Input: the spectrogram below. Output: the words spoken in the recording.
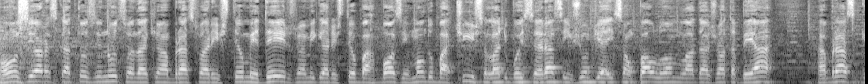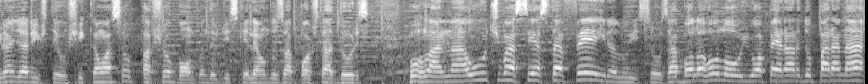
11 horas e 14 minutos, mandar aqui um abraço para Aristeu Medeiros, meu amigo Aristeu Barbosa, irmão do Batista, lá de Boicerança, em Jundiaí, São Paulo, homem lá da JBA. Abraço grande, Aristeu. O Chicão achou, achou bom quando eu disse que ele é um dos apostadores. Por lá, na última sexta-feira, Luiz Souza, a bola rolou e o Operário do Paraná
